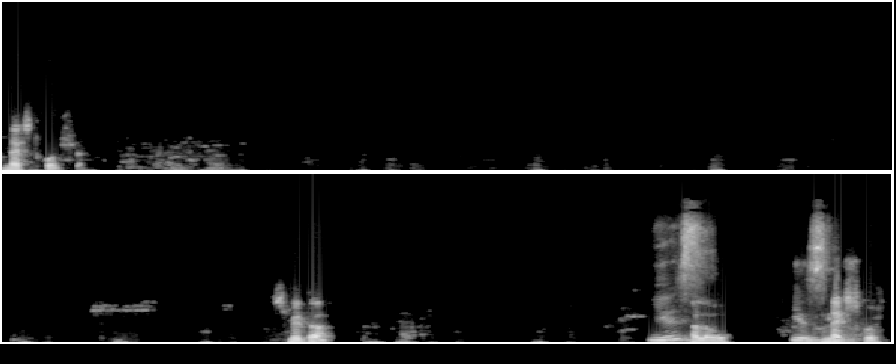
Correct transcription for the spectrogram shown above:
next question. Smita, Yes. hello. Yes. Next question.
